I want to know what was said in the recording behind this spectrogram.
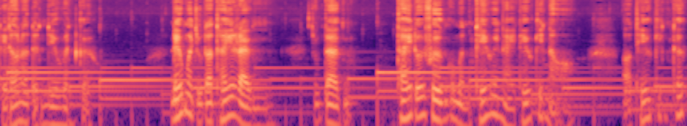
thì đó là tình yêu vĩnh cửu. Nếu mà chúng ta thấy rằng chúng ta thấy đối phương của mình thiếu cái này thiếu cái nọ ờ, thiếu kiến thức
